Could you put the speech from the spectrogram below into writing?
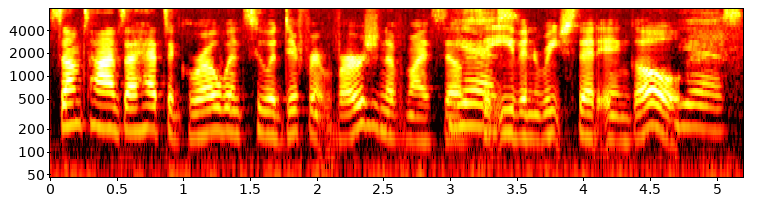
sometimes I had to grow into a different version of myself yes. to even reach that end goal. Yes.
